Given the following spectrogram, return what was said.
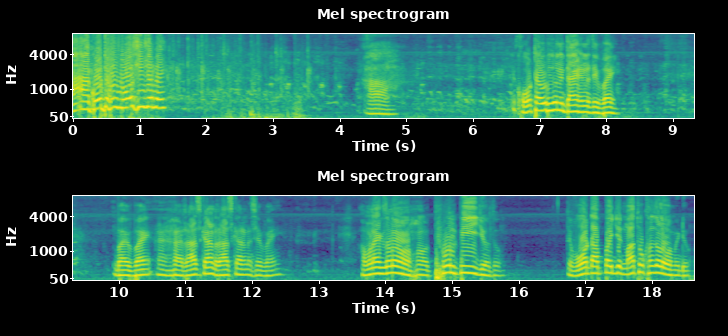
આ આ ઓછી છે ભાઈ. હા. ખોટા ઉડતું ત્યાં નથી ભાઈ. ભાઈ ભાઈ હા, રાજકારણ રાજકારણ છે ભાઈ. હમણાં એક જણો ફૂલ પી ગયો હતો. તે વોટ આપવા ગયો માથું ખંજળવા માંડ્યું.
